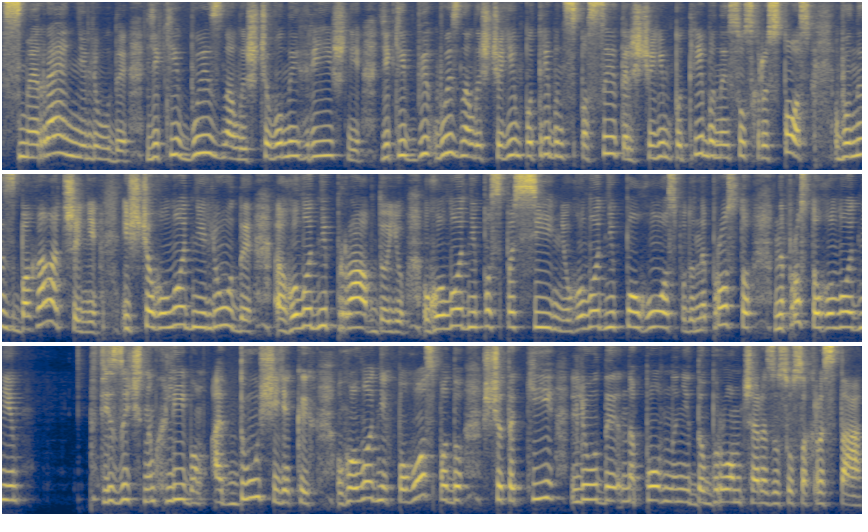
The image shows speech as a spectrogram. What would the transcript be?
смиренні люди, які визнали, що вони грішні, які ви- визнали, що їм потрібен Спаситель, що їм потрібен Ісус Христос. Вони збагачені, і що голодні люди, е, голодні правдою, голодні по спасінню, голодні по Господу, не просто, не просто голодні фізичним хлібом, а душі яких голодні по Господу, що такі люди наповнені добром через Ісуса Христа.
